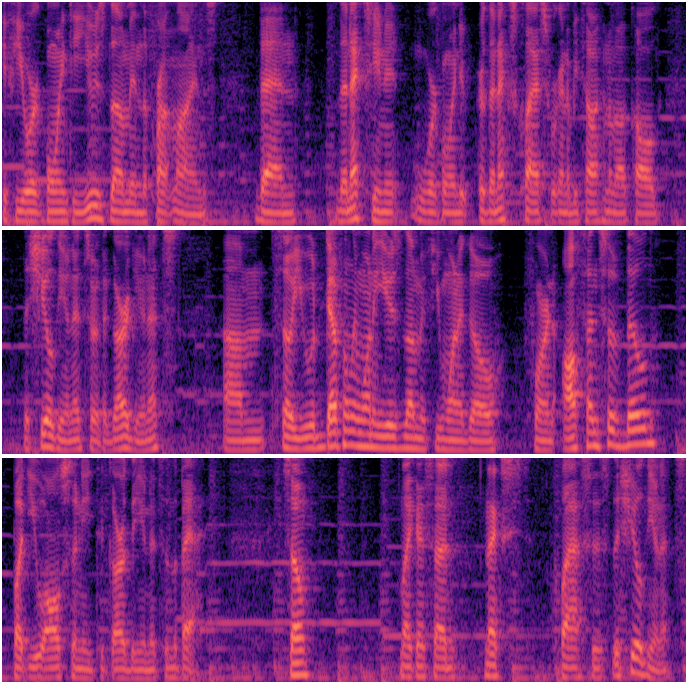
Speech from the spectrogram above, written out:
if you are going to use them in the front lines than the next unit we're going to, or the next class we're going to be talking about called the shield units or the guard units. Um, so you would definitely want to use them if you want to go for an offensive build, but you also need to guard the units in the back. So, like I said, next class is the shield units.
